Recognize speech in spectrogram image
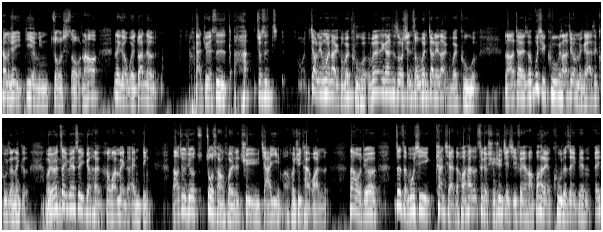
他们就以第二名做收。然后那个尾端的感觉也是，就是教练问到底可不可以哭，不是应该是说选手问教练到底可不可以哭，然后教练说不许哭，然后结果每个人还是哭着那个。我觉得这边是一个很很完美的 ending，然后就就坐船回去嘉义嘛，回去台湾了。那我觉得这整部戏看起来的话，它的这个循序渐进非常好，包含连哭的这一边，哎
